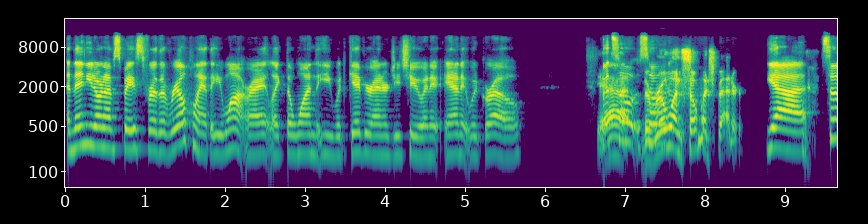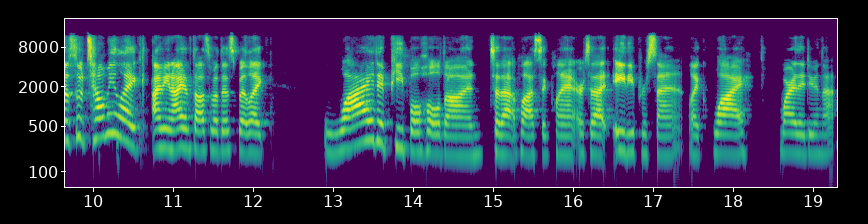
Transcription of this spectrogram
And then you don't have space for the real plant that you want right? Like the one that you would give your energy to and it and it would grow. Yeah so, the so, real one's so much better. Yeah. So so tell me like i mean i have thoughts about this but like why do people hold on to that plastic plant or to that 80% like why? Why are they doing that?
